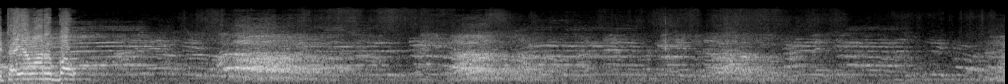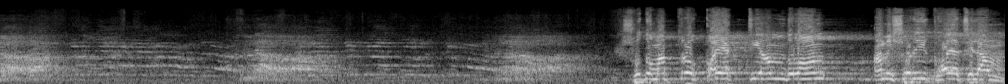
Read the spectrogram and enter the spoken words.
এটাই আমার শুধুমাত্র কয়েকটি আন্দোলন আমি শরিক হয়েছিলাম।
